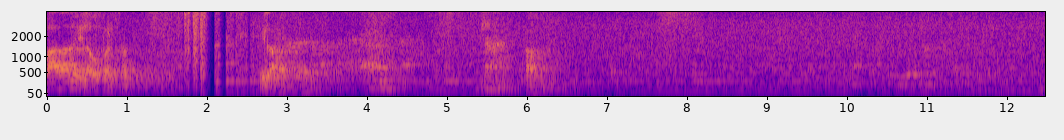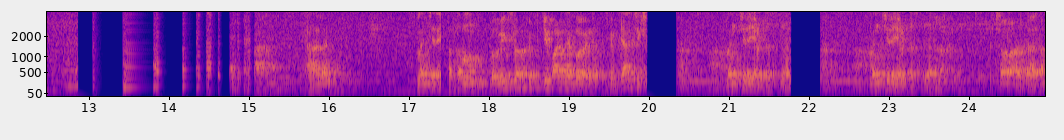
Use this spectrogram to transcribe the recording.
పాదాలు ఇలా ఊపండి స్వామి ఇలా. ఆగండి. మంచి మొత్తం టూ వీక్స్లో ఫిఫ్టీ పార్ట్స్ అయిపోయాయి. ఫిఫ్టీ సిక్స్టీ మంచి రిజల్ట్ వస్తుంది మంచి రిజల్ట్ వస్తుంది అట్లా చూడాలి అడుగుతా కదా?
